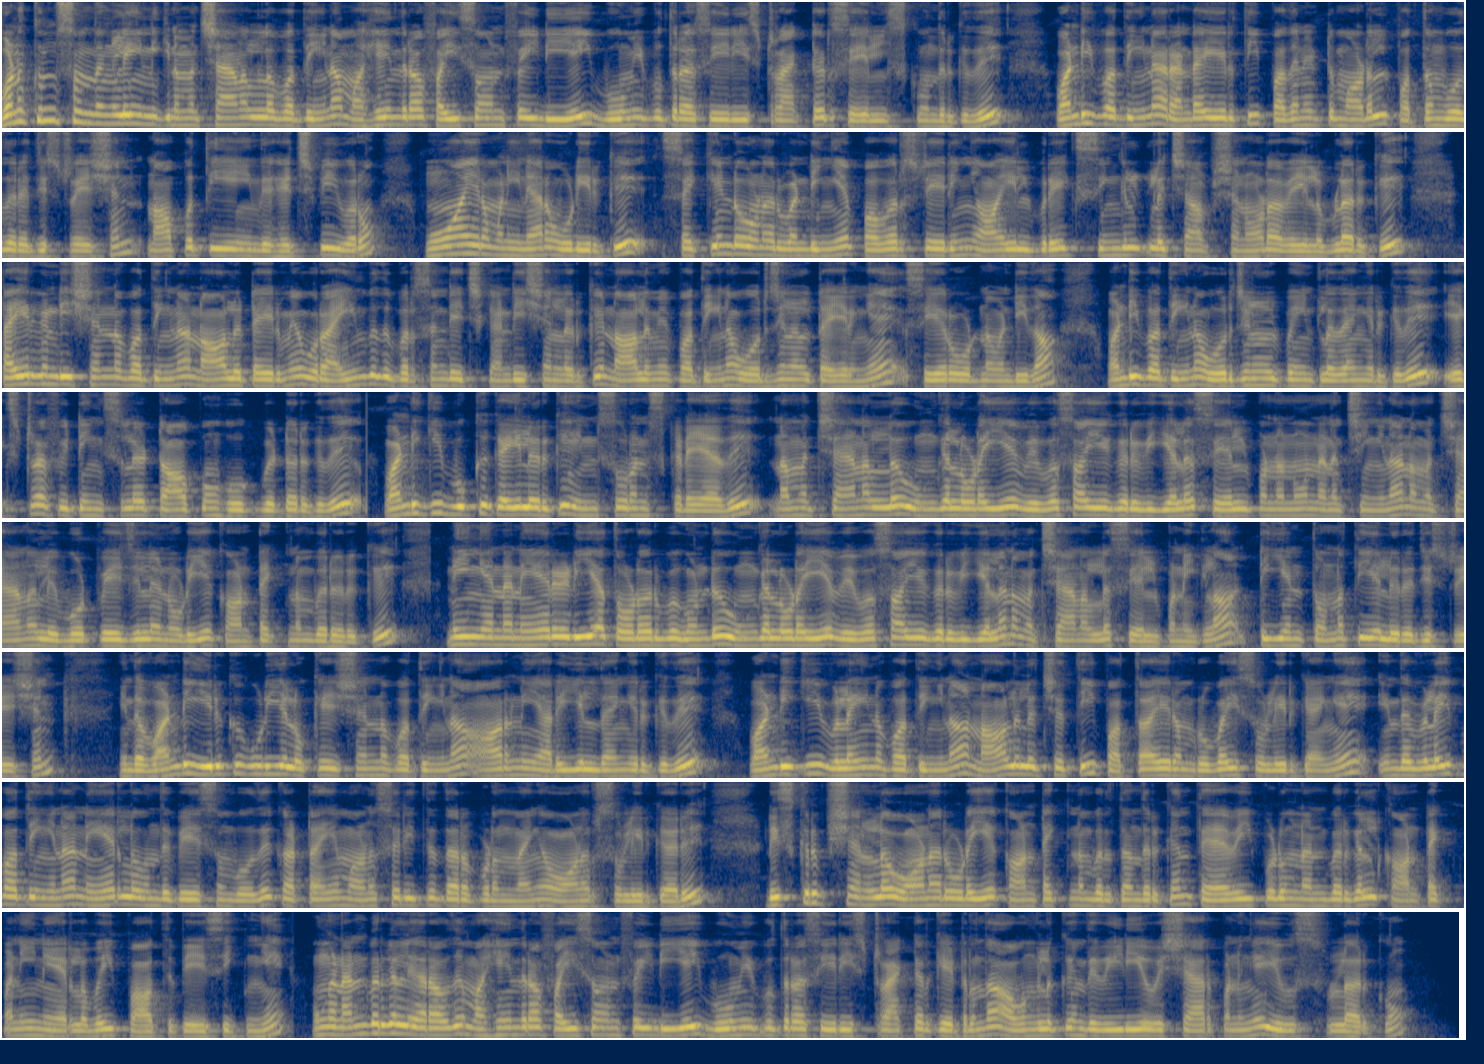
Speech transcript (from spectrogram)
வணக்கம் சொந்தங்களே இன்றைக்கி நம்ம சேனலில் பார்த்தீங்கன்னா Mahindra five seven five DI Bhumiputra series tractor சேல்ஸ்க்கு வந்திருக்குது. வண்டி பார்த்தீங்கன்னா ரெண்டாயிரத்தி பதினெட்டு மாடல் பத்தொம்போது ரெஜிஸ்ட்ரேஷன் நாற்பத்தி ஐந்து ஹெச்பி வரும். மூவாயிரம் மணி நேரம் ஓடி இருக்கு. செகண்ட் ஓனர் வண்டிங்க power steering oil brake single clutch ஆப்ஷனோட அவைலபிளாக இருக்குது டயர் கண்டிஷன்னு பார்த்தீங்கன்னா நாலு டயருமே ஒரு ஐம்பது பர்சன்டேஜ் கண்டிஷனில் இருக்குது நாலுமே பார்த்தீங்கன்னா ஒரிஜினல் டயருங்க சேர் ஓடின வண்டி தான். வண்டி பார்த்தீங்கன்னா ஒரிஜினல் பெயிண்டில் தாங்க இருக்குது. எக்ஸ்ட்ரா ஃபிட்டிங்ஸில் டாப்பும் ஹூக் பெட்டும் இருக்குது. வண்டிக்கு புக்கு கையில் இருக்குது இன்சூரன்ஸ் கிடையாது. நம்ம சேனலில் உங்களுடைய விவசாய கருவிகளை சேல் பண்ணணும்னு நினச்சிங்கன்னா நம்ம சேனல் எபோட் பேஜில் என்னுடைய காண்டாக்ட் நம்பர் இருக்குது நீங்கள் என்ன நேரடியாக தொடர்பு கொண்டு உங்களுடைய விவசாய கருவிகளை நம்ம சேனலில் சேல் பண்ணிக்கலாம். டிஎன் தொண்ணூற்றி ஏழு ரெஜிஸ்ட்ரேஷன் இந்த வண்டி இருக்கக்கூடிய லொக்கேஷன்னு பார்த்தீங்கன்னா ஆரணி அருகில் தாங்க இருக்குது. வண்டிக்கு விலைன்னு பார்த்தீங்கன்னா நாலு லட்சத்தி பத்தாயிரம் ரூபாய் சொல்லியிருக்காங்க. இந்த விலை பார்த்தீங்கன்னா நேரில் வந்து பேசும்போது கட்டாயம் அனுசரித்து தரப்படும் தாங்க ஓனர் சொல்லியிருக்காரு. டிஸ்கிரிப்ஷனில் ஓனருடைய காண்டாக்ட் நம்பர் தந்திருக்கேன். தேவைப்படும் நண்பர்கள் காண்டாக்ட் பண்ணி நேரில் போய் பார்த்து பேசிக்கிங்க. உங்கள் நண்பர்கள் யாராவது Mahindra five seven five DI Bhumiputra series tractor கேட்டிருந்தா அவங்களுக்கு இந்த வீடியோவை ஷேர் பண்ணுங்கள் யூஸ்ஃபுல்லாக இருக்கும்.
